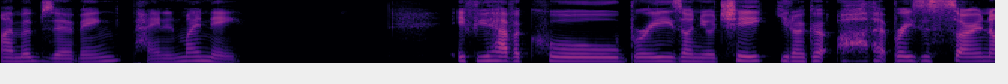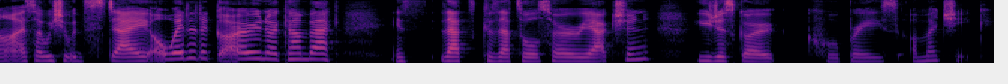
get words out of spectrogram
I'm observing pain in my knee. If you have a cool breeze on your cheek, you don't go, oh, that breeze is so nice. I wish it would stay. Oh, where did it go? No, come back. It's, that's because that's also a reaction. You just go, cool breeze on my cheek.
